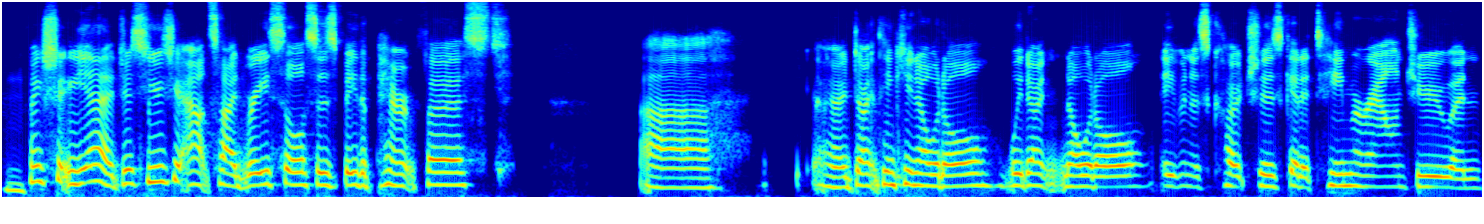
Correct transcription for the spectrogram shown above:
Hmm. Make sure, yeah, just use your outside resources, be the parent first. Uh, don't think you know it all. We don't know it all. Even as coaches, get a team around you and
